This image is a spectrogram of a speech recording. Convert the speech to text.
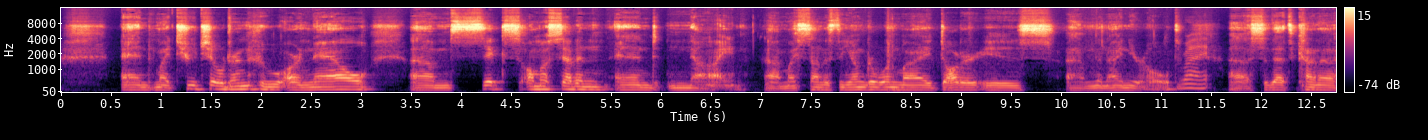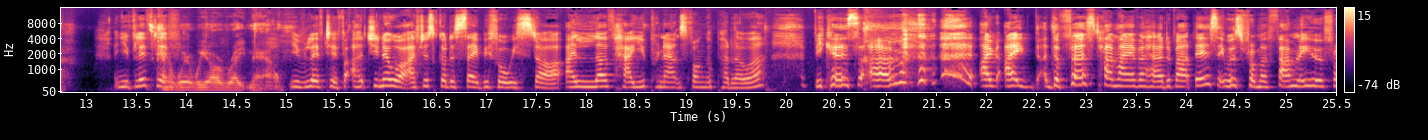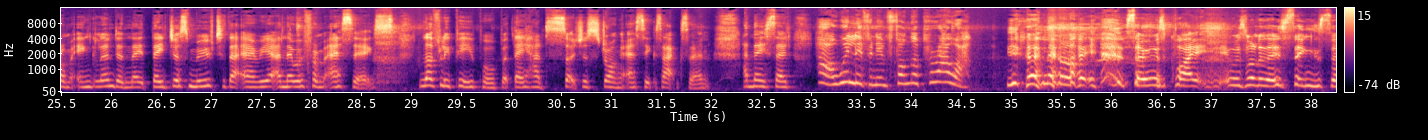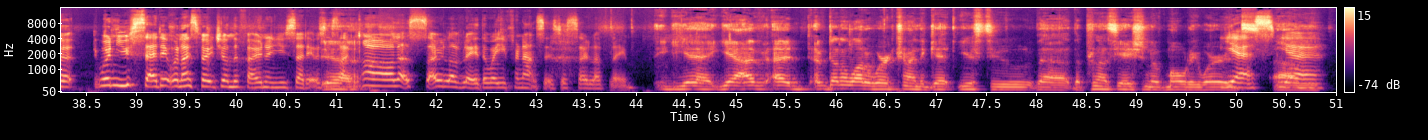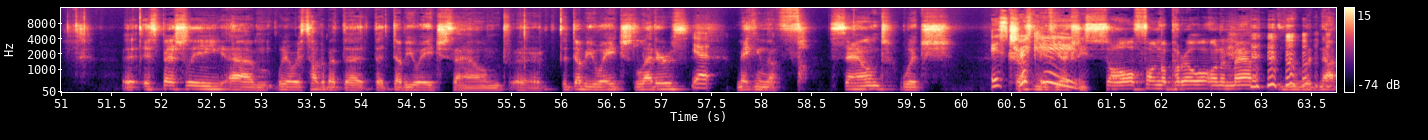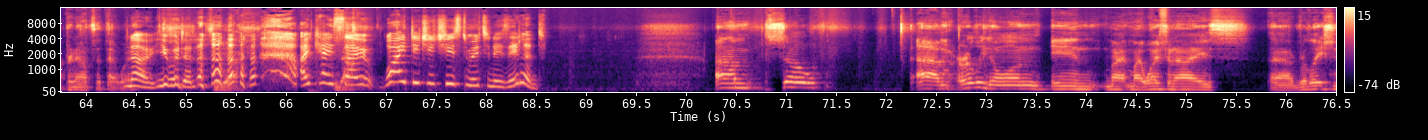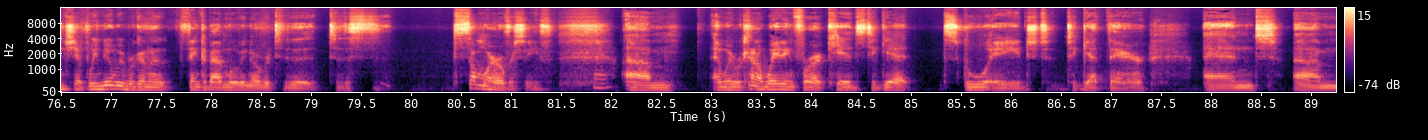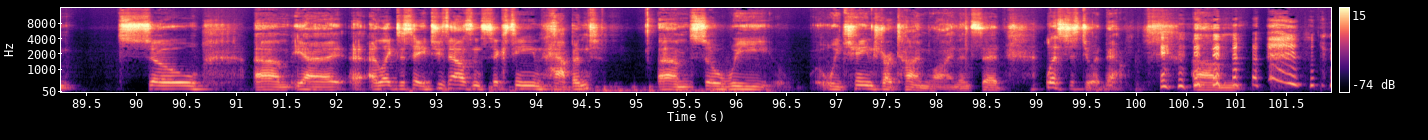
and my two children, who are now um, six, almost seven, and nine. Uh, my son is the younger one. My daughter is um, the nine-year-old. Right. Uh, so that's kind of And you've lived kind here. of where we are right now. You've lived here. For, uh, do you know what? I've just got to say before we start, I love how you pronounce Whangaparoa because um, I, I the first time I ever heard about this, it was from a family who were from England and they, they just moved to that area and they were from Essex. Lovely people, but they had such a strong Essex accent. And they said, Oh, we're living in Whangaparoa. You know, and they were like, so it was quite, it was one of those things that when you said it, when I spoke to you on the phone and you said it, it was just Yeah. like, oh, that's so lovely. The way you pronounce it is just so lovely. Yeah, yeah, I've, I've I've done a lot of work trying to get used to the the pronunciation of Maori words. Yes, Um, yeah. Especially, um, we always talk about the the wh sound, uh, the wh letters. Yeah. making the f sound, which It's trust me, if you actually saw Whangaparoa on a map, you would not pronounce it that way. no, you wouldn't. Yeah. okay, so why did you choose to move to New Zealand? So, um, early on in my, my wife and I's uh, relationship, we knew we were going to think about moving over to the to this somewhere overseas, um, and we were kind of waiting for our kids to get school aged to get there, and um, so um, yeah, I, I like to say 2016 happened. Um, so we we changed our timeline and said, let's just do it now. Um,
